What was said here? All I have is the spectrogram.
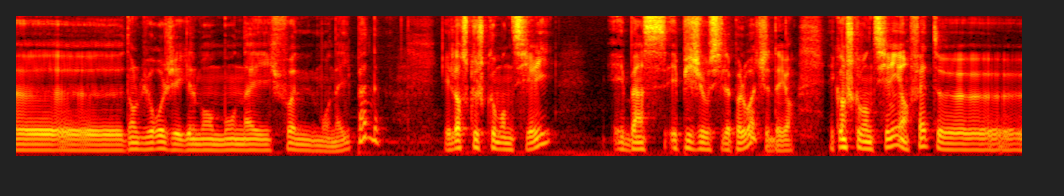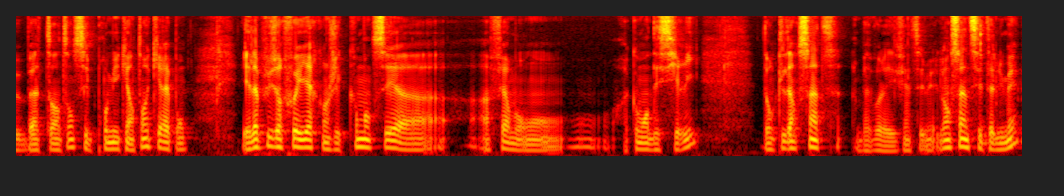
Euh, dans le bureau, j'ai également mon iPhone, mon iPad. Et lorsque je commande Siri, et, ben, et puis j'ai aussi l'Apple Watch d'ailleurs. Et quand je commande Siri, en fait, euh, ben, t'entends, c'est le premier qui entend qui répond. Et là, plusieurs fois hier, quand j'ai commencé à, faire mon, à commander Siri, donc l'enceinte, ben voilà, l'enceinte s'est allumée.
